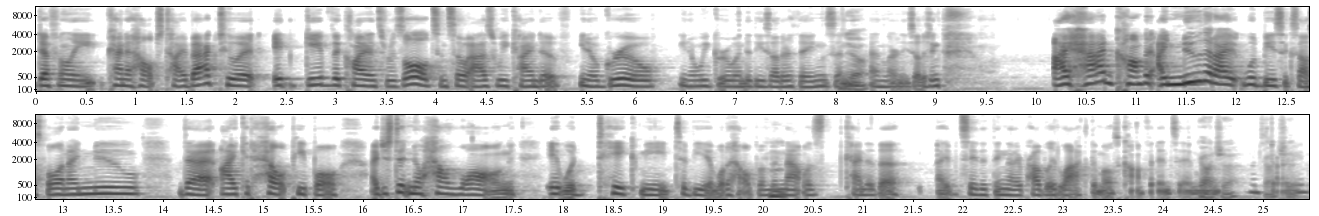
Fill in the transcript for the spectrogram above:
definitely kind of helps tie back to it. It gave the clients results, and so as we kind of you know grew, you know, we grew into these other things and yeah. and learned these other things. I had confidence. I knew that I would be successful, and I knew that I could help people. I just didn't know how long it would take me to be able to help them, hmm. and that was kind of the I would say the thing that I probably lacked the most confidence in gotcha. when, when gotcha. starting.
